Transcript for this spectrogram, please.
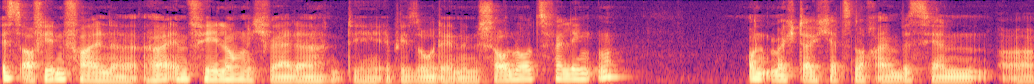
Ist auf jeden Fall eine Hörempfehlung. Ich werde die Episode in den Show Notes verlinken und möchte euch jetzt noch ein bisschen äh,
